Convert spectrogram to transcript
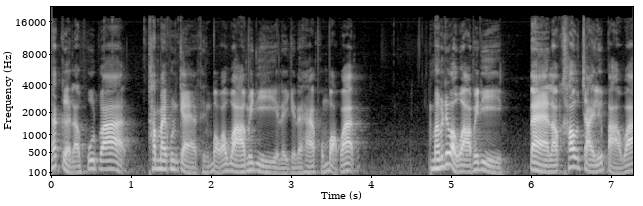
ถ้าเกิดเราพูดว่าทำไมคุณแก่ถึงบอกว่าว้าวไม่ดีอะไรอย่างเงี้ยนะครับผมบอกว่ามันไม่ได้บอกว้าวไม่ดี แต่เราเข้าใจหรือเปล่าว่า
